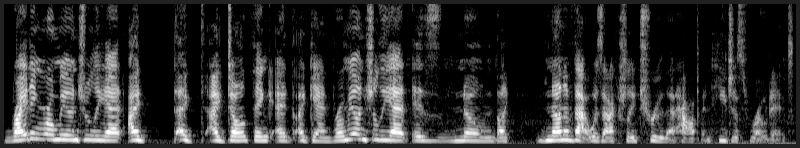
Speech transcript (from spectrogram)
writing Romeo and Juliet. I I, I don't think and again Romeo and Juliet is known like none of that was actually true that happened. He just wrote it.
